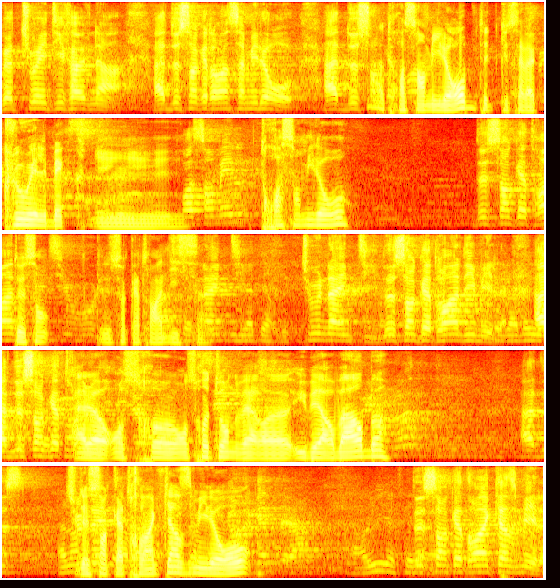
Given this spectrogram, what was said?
Got 285 now. À 285 000 euros. À 200 À 300 000 euros, peut-être que ça va clouer le bec du 300 000 300 000 euros 290 200, si vous voulez. 290. 290, 290 000. À 280 Alors, on se, re- on se retourne vers euh, Hubert Barbe, à deux- 295 000 euros. 295 000.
